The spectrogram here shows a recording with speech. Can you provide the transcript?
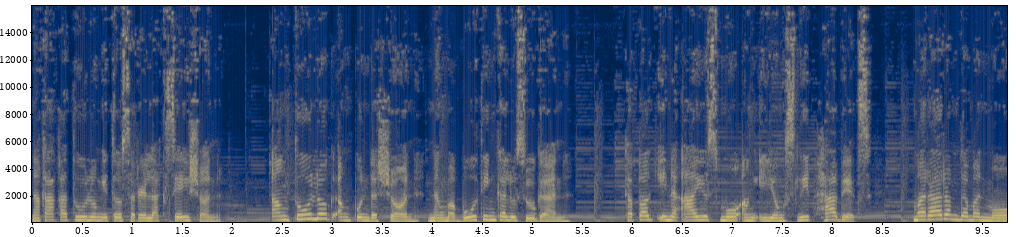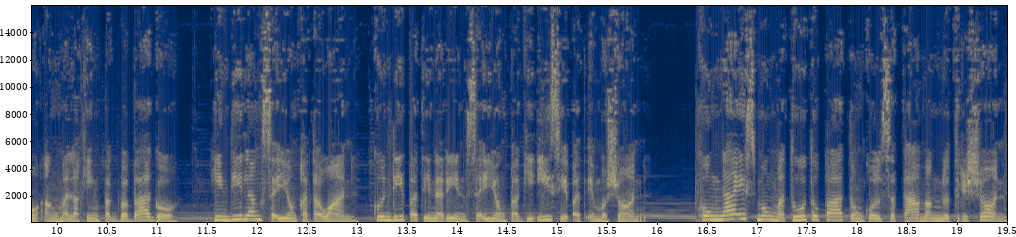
Nakakatulong ito sa relaxation. Ang tulog ang pundasyon ng mabuting kalusugan. Kapag inaayos mo ang iyong sleep habits, mararamdaman mo ang malaking pagbabago, hindi lang sa iyong katawan, kundi pati na rin sa iyong pag-iisip at emosyon. Kung nais mong matuto pa tungkol sa tamang nutrisyon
